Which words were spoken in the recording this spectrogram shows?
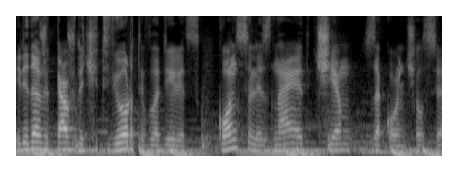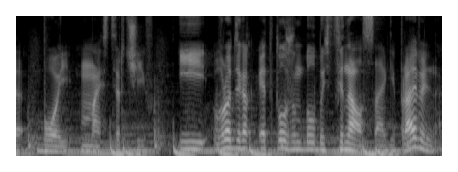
или даже каждый четвертый владелец консоли знает, чем закончился бой Мастер Чифа. И вроде как это должен был быть финал саги, правильно?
